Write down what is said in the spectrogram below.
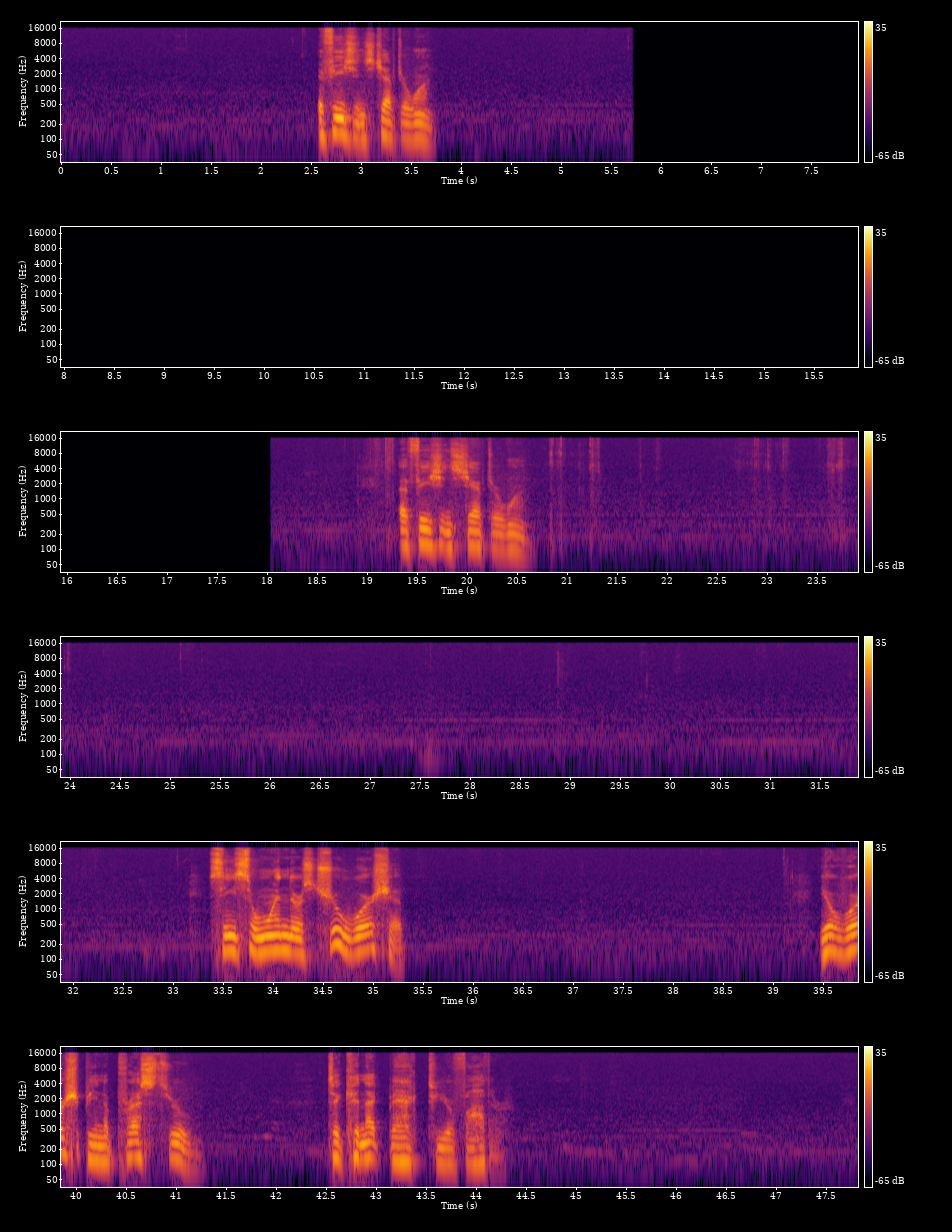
Ephesians chapter 1. Ephesians chapter 1. See, so when there's true worship, you're worshiping to press through to connect back to your Father.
